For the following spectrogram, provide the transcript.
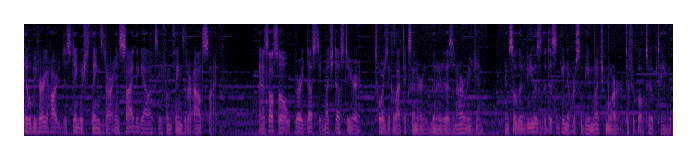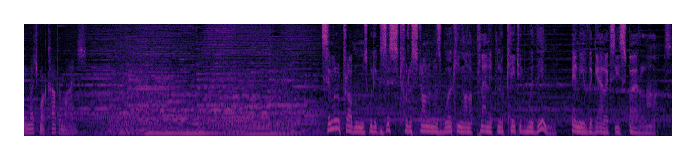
it would be very hard to distinguish things that are inside the galaxy from things that are outside. And it's also very dusty, much dustier towards the galactic center than it is in our region. And so the views of the distant universe will be much more difficult to obtain, they'll be much more compromised. Similar problems would exist for astronomers working on a planet located within any of the galaxy's spiral arms.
